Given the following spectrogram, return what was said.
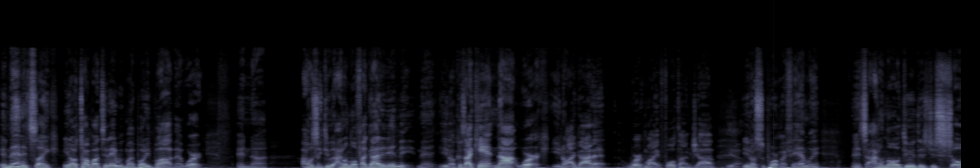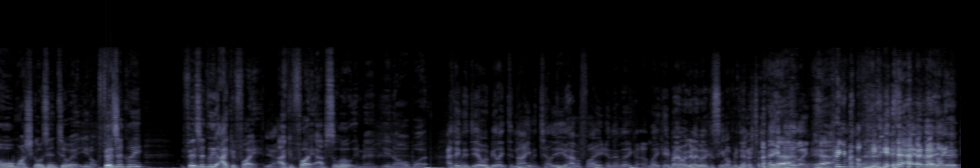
And then it's like, you know, talk about today with my buddy Bob at work, and uh, I was like, dude, I don't know if I got it in me, man. You know, because I can't not work. You know, I gotta work my full time job. Yeah. You know, support my family. And it's I don't know, dude. There's just so much goes into it. You know, physically, physically, I could fight. Yeah. I could fight, absolutely, man. You know, but I think the deal would be like to not even tell you you have a fight, and then like like, hey Brennan, we're gonna go to the casino for dinner tonight. Yeah, like yeah. bring your mouthpiece, Yeah, and then, right, like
